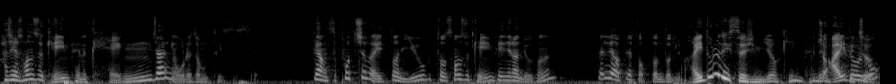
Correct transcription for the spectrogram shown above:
사실 선수 개인 팬은 굉장히 오래 전부터 있었어요. 그냥 스포츠가 있던 이후부터 선수 개인 팬이라는 요소는 뗄래야 뗄 수 없던 던 아이돌도 있어요 심지어 개인 팬. 그렇죠. 아이돌도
